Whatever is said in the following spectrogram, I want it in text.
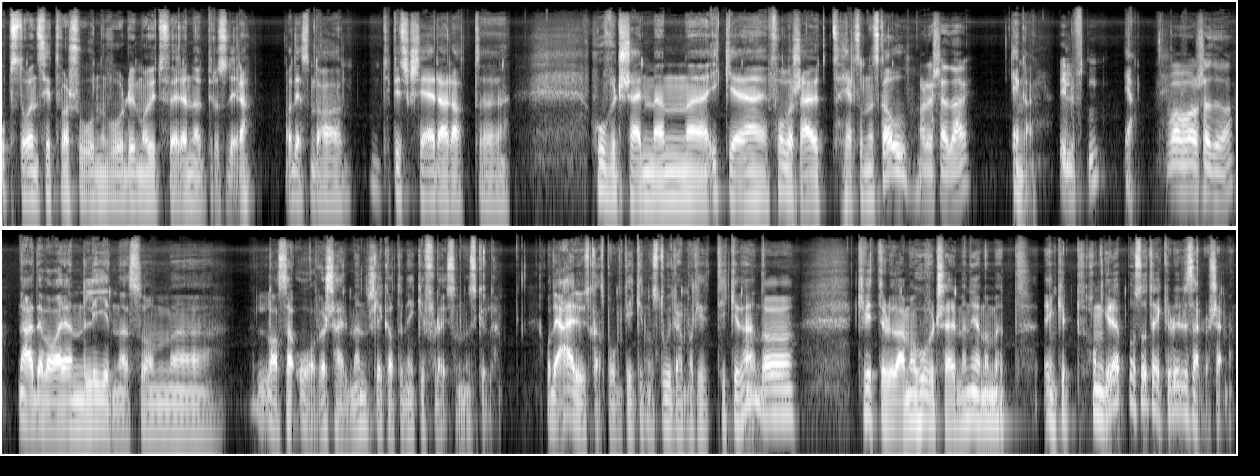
oppstå en situasjon hvor du må utføre en nødprosedyre. Og det som da typisk skjer, er at uh, hovedskjermen uh, ikke folder seg ut helt som den skal. Har det skjedd deg? En gang. I luften? Ja. Hva, hva skjedde da? Nei, Det var en line som uh, la seg over skjermen, slik at den ikke fløy som den skulle. Og det er i utgangspunktet ikke noe stor dramatikk i det. Da kvitter du deg med hovedskjermen gjennom et enkelt håndgrep, og så trekker du reserveskjermen.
